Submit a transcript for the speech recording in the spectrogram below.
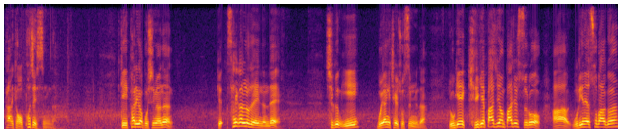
다 이렇게 엎어져 있습니다. 이렇게 이파리가 보시면은 이렇게 세 갈로 되어 있는데 지금 이 모양이 제일 좋습니다. 요게 길게 빠지면 빠질수록 아 우리네 수박은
